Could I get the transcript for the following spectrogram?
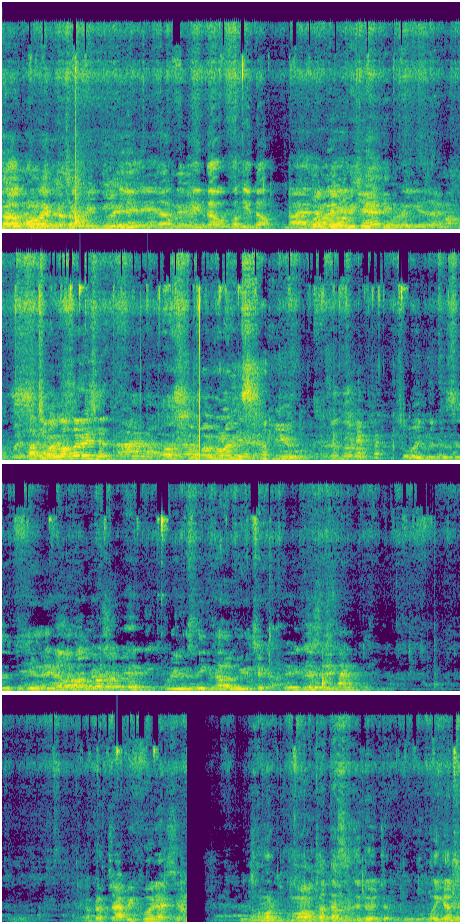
সারা বড় একটা চেপিং নিলে। বললে বলি কি? আচ্ছা ভালো লাগাইছেন আর সময় বড় কি সবাই করতেছে পরিবেশ খারাপ হয়ে গেছে আপনার চাবি কই রাখছেন? আমার মাথার কাছে যেটা ওইটা ওইখানে।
